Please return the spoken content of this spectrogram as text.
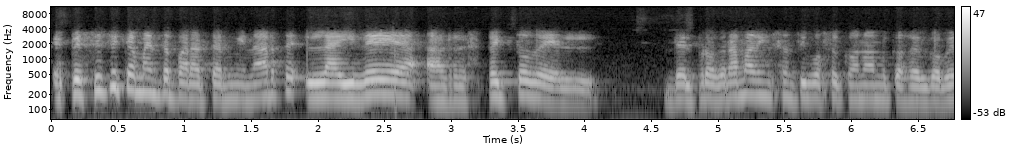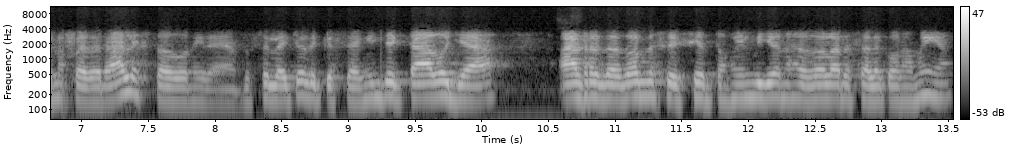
específicamente para terminarte la idea al respecto del, del programa de incentivos económicos del gobierno federal estadounidense. Es el hecho de que se han inyectado ya alrededor de 600 mil millones de dólares a la economía.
